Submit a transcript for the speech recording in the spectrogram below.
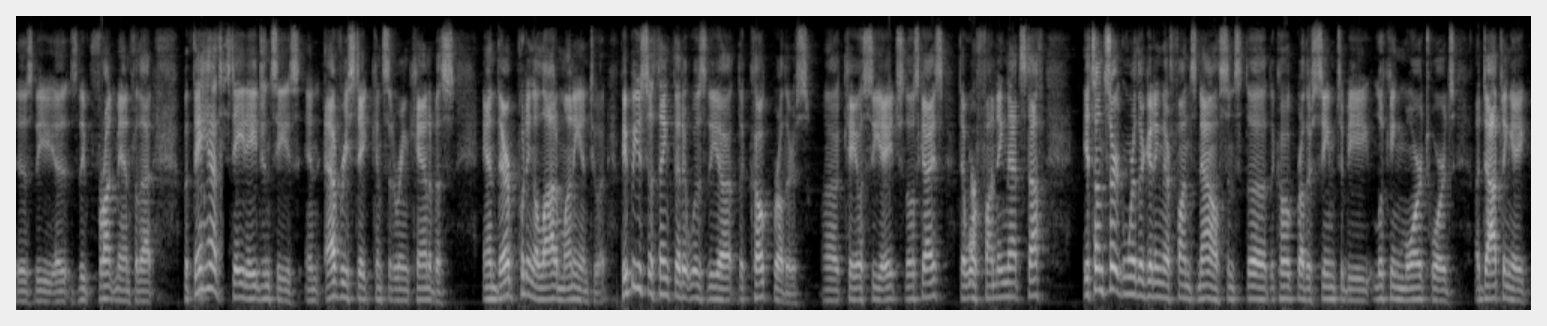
is the is the front man for that. But they have state agencies in every state considering cannabis, and they're putting a lot of money into it. People used to think that it was the uh, the Koch brothers, uh, KOCH, those guys that were funding that stuff. It's uncertain where they're getting their funds now, since the the Koch brothers seem to be looking more towards adopting a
